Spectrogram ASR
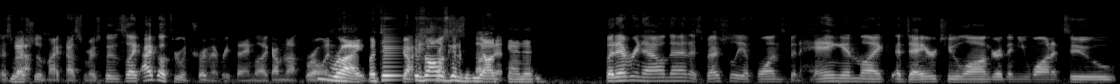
especially with my customers, because it's like I go through and trim everything. Like I'm not throwing Right, but there, there's always going to be the odd tendon. But every now and then, especially if one's been hanging like a day or two longer than you want it to,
